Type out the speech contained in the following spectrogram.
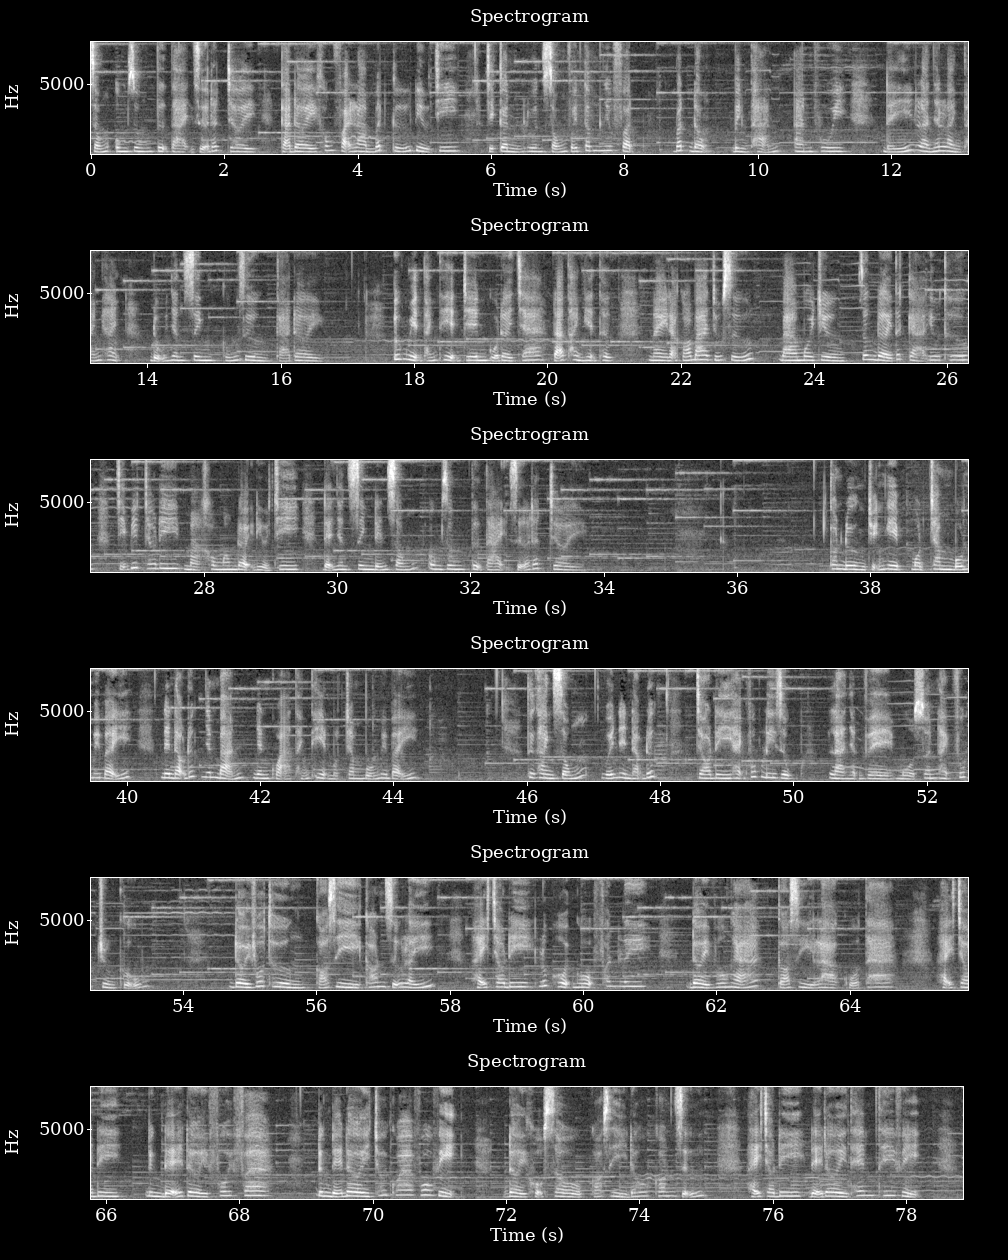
sống ung dung tự tại giữa đất trời. Cả đời không phải làm bất cứ điều chi, chỉ cần luôn sống với tâm như phật, bất động bình thản, an vui. Đấy là nhân lành thánh hạnh, đủ nhân sinh, cúng dường cả đời. Ước nguyện thánh thiện trên của đời cha đã thành hiện thực. Này đã có ba chú xứ, ba môi trường, dâng đời tất cả yêu thương. Chỉ biết cho đi mà không mong đợi điều chi, để nhân sinh đến sống, ung dung tự tại giữa đất trời. Con đường chuyển nghiệp 147 Nền đạo đức nhân bản, nhân quả thánh thiện 147 Thực hành sống với nền đạo đức Cho đi hạnh phúc ly dục Là nhận về mùa xuân hạnh phúc trường cửu. Đời vô thường có gì con giữ lấy? Hãy cho đi lúc hội ngộ phân ly. Đời vô ngã có gì là của ta? Hãy cho đi đừng để đời phôi pha. Đừng để đời trôi qua vô vị. Đời khổ sầu có gì đâu con giữ. Hãy cho đi để đời thêm thi vị.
